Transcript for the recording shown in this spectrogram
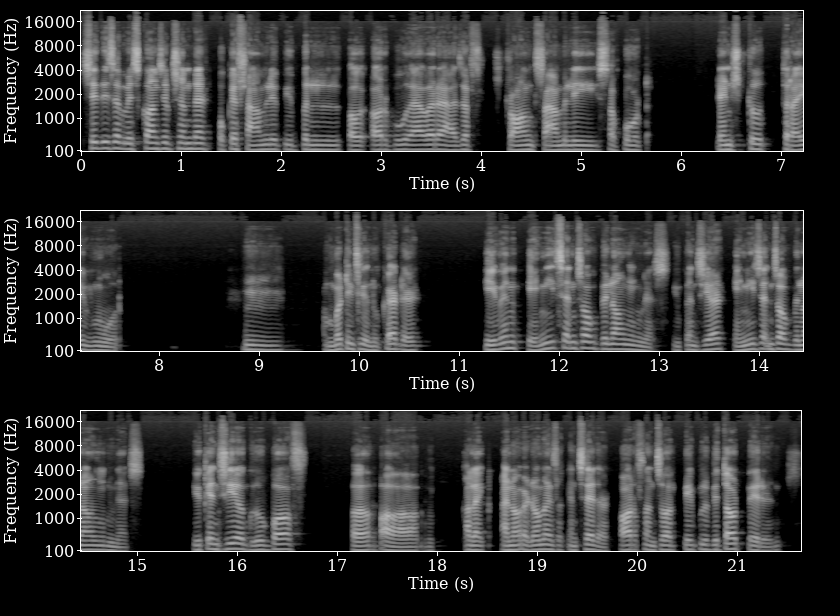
See, there's a misconception that, okay, family people or, or whoever has a strong family support tends to thrive more. Mm. But if you look at it, even any sense of belongingness, you can see any sense of belongingness, you can see a group of uh, uh, like I know I don't know if I can say that orphans or people without parents.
